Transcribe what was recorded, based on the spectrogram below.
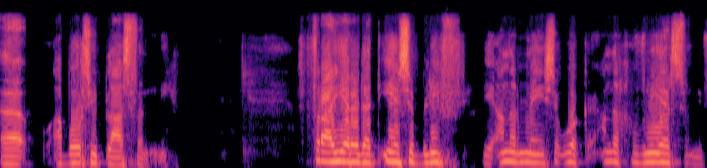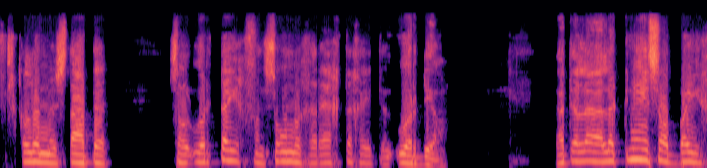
'n uh, abortus plaasvind nie. Vra Here dat U asseblief die ander mense ook, ander goewerneurs in die verskillende state sal oortuig van sondige geregtigheid en oordeel. Dat hulle hulle knieë sal buig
